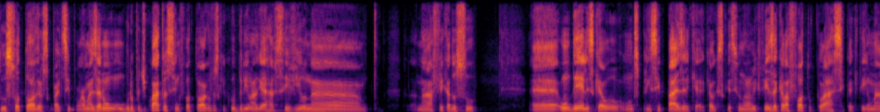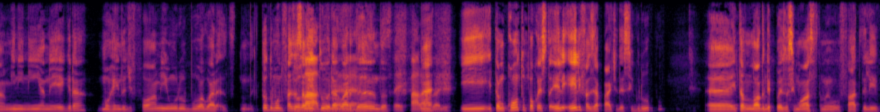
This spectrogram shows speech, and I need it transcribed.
dos fotógrafos que participam lá, mas era um, um, grupo de quatro ou cinco fotógrafos que cobriam a guerra civil na, na África do Sul. É, um deles, que é o, um dos principais, ele, que, é, que, é o que esqueci o nome, que fez aquela foto clássica que tem uma menininha negra morrendo de fome e um urubu aguardando. Todo mundo faz Do essa lado, leitura, né? aguardando. Sei, parado né? ali. E, então conta um pouco a história. Ele, ele fazia parte desse grupo. É, então, logo depois se assim, mostra também o fato dele,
